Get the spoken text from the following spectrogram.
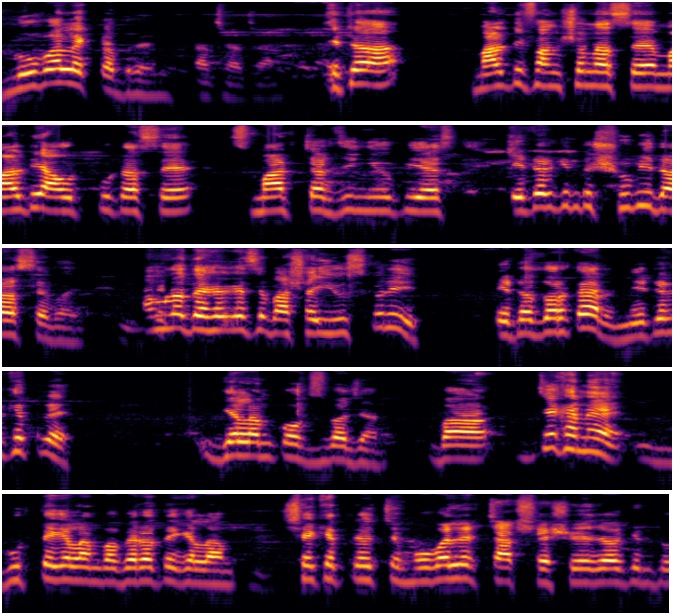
গ্লোবাল একটা ব্র্যান্ড আচ্ছা আচ্ছা। এটা মাল্টি ফাংশন আছে মাল্টি আউটপুট আছে স্মার্ট চার্জিং ইউপিএস এটার কিন্তু সুবিধা আছে ভাই। আমরা দেখা গেছে বাসায় ইউজ করি এটা দরকার নেটের ক্ষেত্রে। গেলাম কক্সবাজার। বা যেখানে ঘুরতে গেলাম বা বেড়াতে গেলাম সেক্ষেত্রে হচ্ছে মোবাইলের চার্জ শেষ হয়ে যাওয়া কিন্তু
